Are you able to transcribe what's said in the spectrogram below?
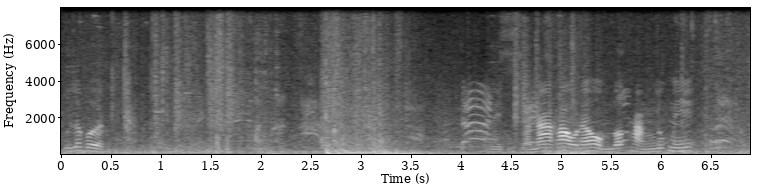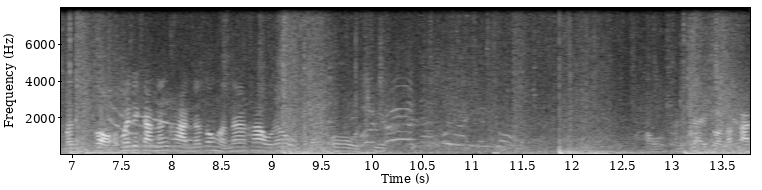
อุ้ยระเบิดดิหันหน้าเข้านะผม รถถังยุคนี้ มันเกาะไม่ได้กันทั้งคันนะ ต้องหันหน้าเข้านะผมโอ้ชิตเอาคันใหญ่ก่อนละกัน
